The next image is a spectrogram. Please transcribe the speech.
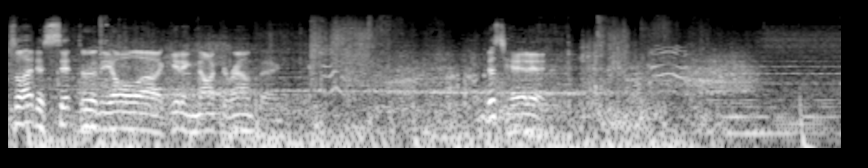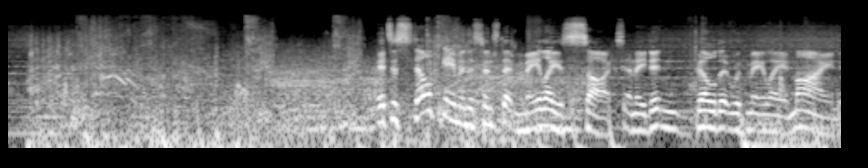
Still had to sit through the whole uh, getting knocked around thing. Just hit it. It's a stealth game in the sense that melee sucks, and they didn't build it with melee in mind.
